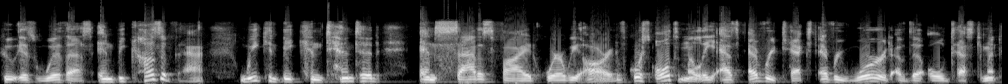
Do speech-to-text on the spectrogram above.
who is with us. And because of that, we can be contented and satisfied where we are. And of course, ultimately, as every text, every word of the Old Testament,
